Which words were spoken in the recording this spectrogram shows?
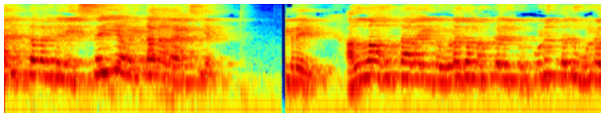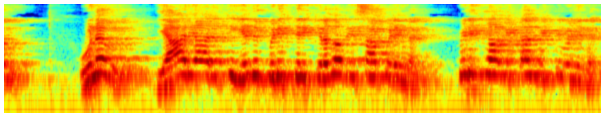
அடுத்தவர்களை செய்ய வைத்தால் அது அரசியல். அல்லாஹு தாலா இந்த உலக மக்களுக்கு கொடுத்தது உணவு. உணவு யார் யாருக்கு எது பிடித்திருக்கிறதோ அதை சாப்பிடுங்கள். பிடிக்காவிட்டால் விட்டு விடுங்கள்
